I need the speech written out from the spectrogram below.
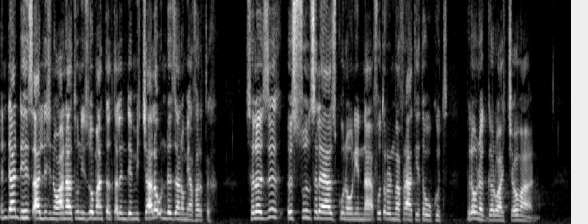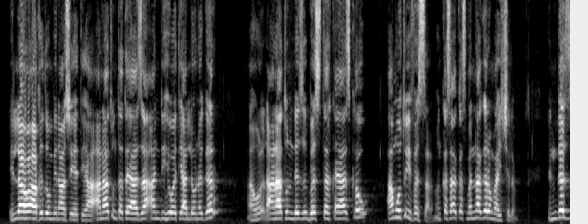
እንደ አንድ ህፃን ልጅ ነው አናቱን ይዞ ማንጠልጠል እንደሚቻለው እንደዛ ነው የሚያፈርጥህ። ስለዚህ እሱን ስለያዝኩ ነው እኔና ፍጡርን መፍራት የተውኩት ብለው ነገሯቸው ማለት ነው። ኢላሁ አኪዙን ቢናሱየቲሃ አናቱን ተተያዘ አንድ ህይወት ያለው ነገር አናቱን እንደዚህ በስተህ ከያዝከው አሞቱ ይፈሳል። መንቀሳቀስ መናገርም አይችልም። እንደዛ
